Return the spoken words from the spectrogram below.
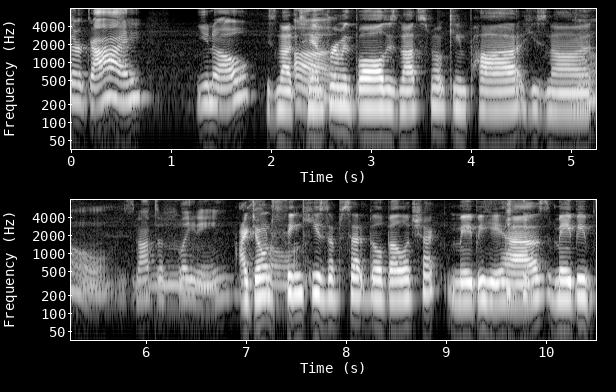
another guy. You know, He's not tampering Um, with balls. He's not smoking pot. He's not. no, he's not deflating. I don't so- think he's upset Bill Belichick. Maybe he has. Maybe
